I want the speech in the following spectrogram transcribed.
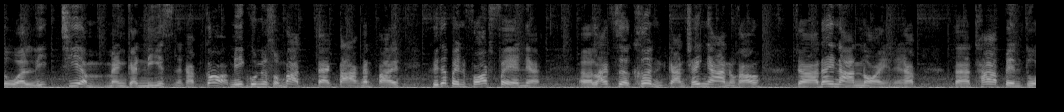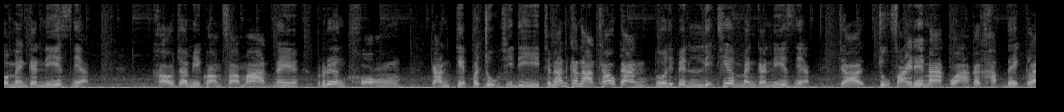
ตัวลิเธียมแมงกานีสนะครับ ก็มีคุณสมบัติแตกต่างกันไป คือถ้าเป็นฟอสเฟตเนี่ยไลฟ์เซอร์เคิลการใช้งานของเขาจะได้นานหน่อยนะครับ แต่ถ้าเป็นตัวแมงกานีสเนี่ยเขาจะมีความสามารถในเรื่องของการเก็บประจุที่ดี ฉะนั้นขนาดเท่ากันตัวที่เป็นลิเธียมแมงกานีสเนี่ยจะจุไฟได้มากกว่าก็ขับได้ไกล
